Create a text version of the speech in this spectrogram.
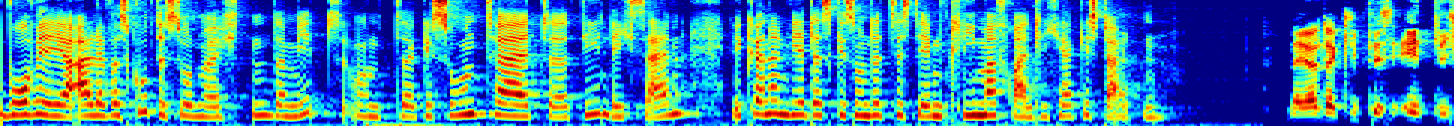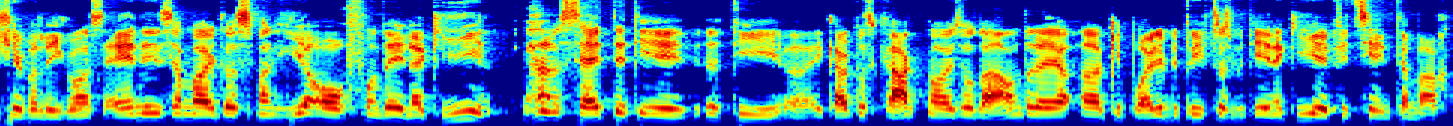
wo wir ja alle was Gutes tun möchten damit und der Gesundheit äh, dienlich sein, wie können wir das Gesundheitssystem klimafreundlicher gestalten? Naja, da gibt es etliche Überlegungen. Das eine ist einmal, dass man hier auch von der Energieseite, die, die äh, egal ob das Krankenhäuser oder andere äh, Gebäude betrifft, dass man die Energie effizienter macht.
